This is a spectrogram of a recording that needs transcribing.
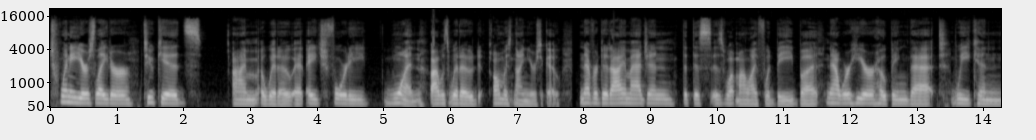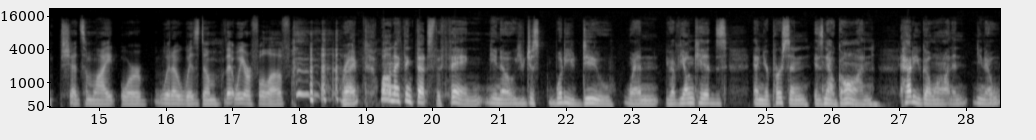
20 years later, two kids, I'm a widow at age 41. I was widowed almost nine years ago. Never did I imagine that this is what my life would be, but now we're here hoping that we can shed some light or widow wisdom that we are full of. right? Well, and I think that's the thing. You know, you just, what do you do when you have young kids and your person is now gone? How do you go on? And, you know,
